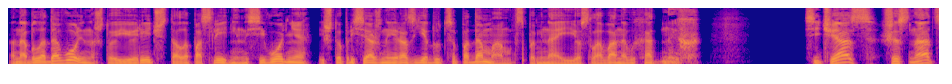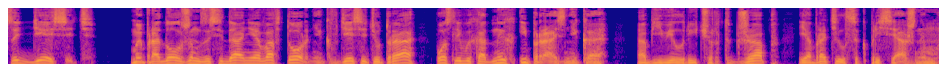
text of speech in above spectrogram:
Она была довольна, что ее речь стала последней на сегодня и что присяжные разъедутся по домам, вспоминая ее слова на выходных. «Сейчас шестнадцать десять. Мы продолжим заседание во вторник в десять утра после выходных и праздника», — объявил Ричард Джаб и обратился к присяжным.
